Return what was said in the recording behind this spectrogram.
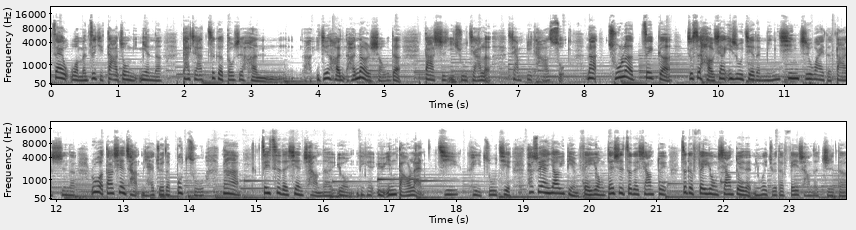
在我们自己大众里面呢，大家这个都是很已经很很耳熟的大师艺术家了，像毕卡索。那除了这个就是好像艺术界的明星之外的大师呢，如果到现场你还觉得不足，那这次的现场呢，有那个语音导览机可以租借。它虽然要一点费用，但是这个相对这个费用相对的你会觉得非常的值得。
